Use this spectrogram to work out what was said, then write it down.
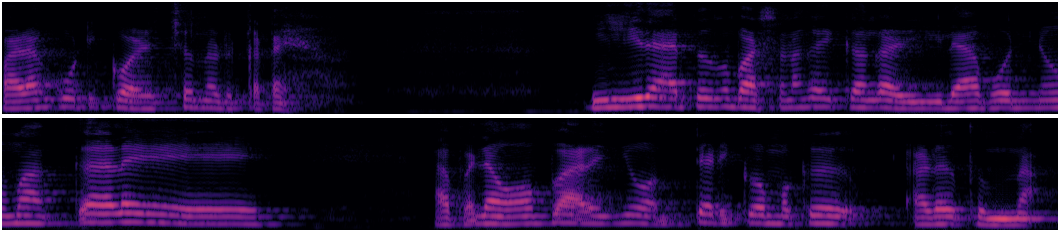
പഴം കൂട്ടി കുഴച്ചൊന്ന് എടുക്കട്ടെ ഈ നേരത്തൊന്നും ഭക്ഷണം കഴിക്കാൻ കഴിയില്ല പൊന്നു മക്കളെ. അപ്പം നോമ്പ് അഴിഞ്ഞ് ഒറ്റടിക്ക് നമുക്ക് അവിടെ തിന്നാം.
